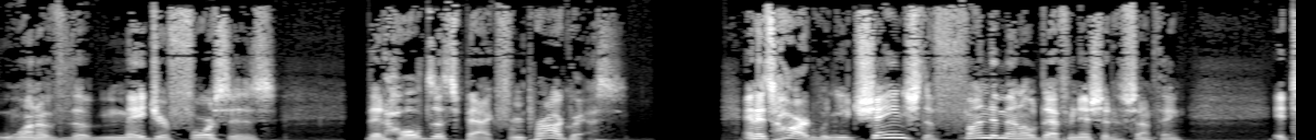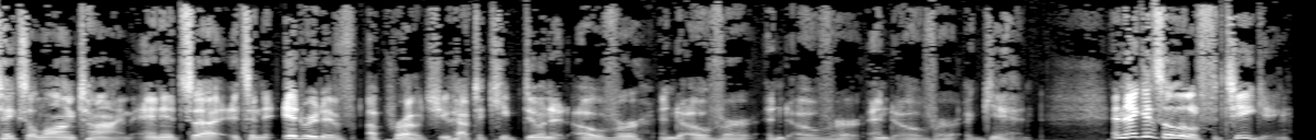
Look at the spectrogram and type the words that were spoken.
one of the major forces that holds us back from progress. And it's hard when you change the fundamental definition of something. It takes a long time, and it's a it's an iterative approach. You have to keep doing it over and over and over and over again, and that gets a little fatiguing.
